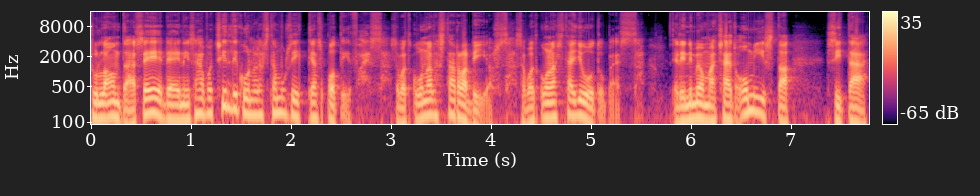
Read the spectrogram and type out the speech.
sulla on tämä CD, niin sä voit silti kuunnella sitä musiikkia Spotifyssa, sä voit kuunnella sitä radiossa, sä voit kuunnella sitä YouTubessa. Eli nimenomaan, että sä et omista sitä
